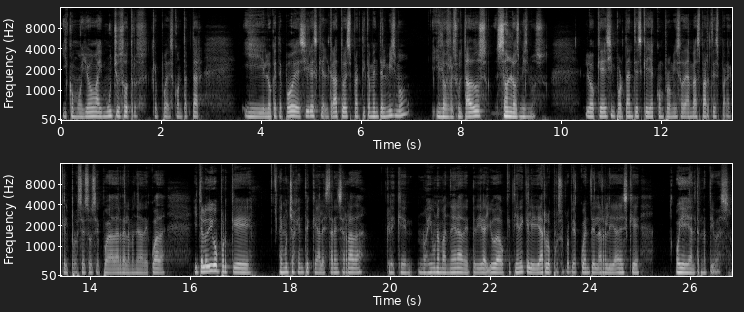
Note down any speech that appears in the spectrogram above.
y como yo hay muchos otros que puedes contactar. Y lo que te puedo decir es que el trato es prácticamente el mismo y los resultados son los mismos. Lo que es importante es que haya compromiso de ambas partes para que el proceso se pueda dar de la manera adecuada. Y te lo digo porque hay mucha gente que al estar encerrada cree que no hay una manera de pedir ayuda o que tiene que lidiarlo por su propia cuenta y la realidad es que hoy hay alternativas.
